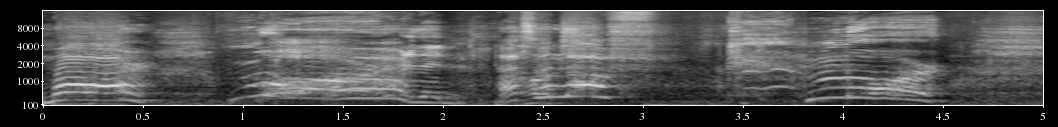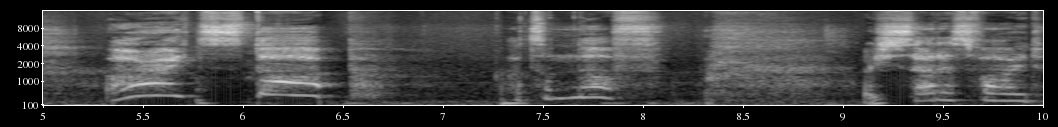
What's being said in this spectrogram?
More! more, and then That's punch- enough! More. Alright, stop! That's enough! Are you satisfied?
